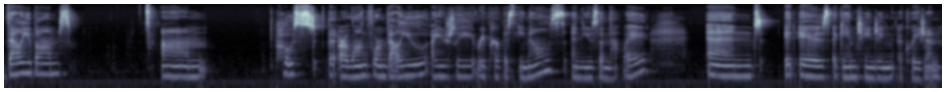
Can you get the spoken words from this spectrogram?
value bombs, um, posts that are long form value. I usually repurpose emails and use them that way. And it is a game changing equation,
